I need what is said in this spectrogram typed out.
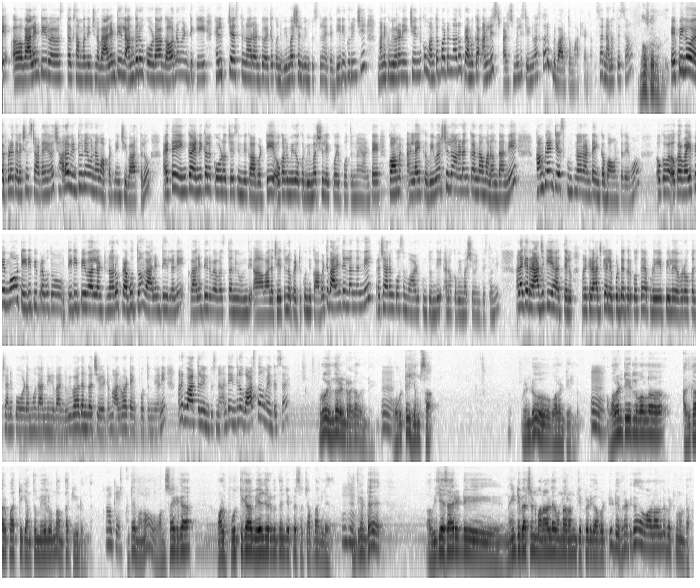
వాలంటీర్ వ్యవస్థకు సంబంధించిన వాలంటీర్లు అందరూ కూడా గవర్నమెంట్కి హెల్ప్ చేస్తున్నారంటూ అయితే కొన్ని విమర్శలు వినిపిస్తున్నాయి. అయితే దీని గురించి మనకు వివరణ ఇచ్చేందుకు మనతో పాటు ఉన్నారు ప్రముఖ అనలిస్ట్ అడుసుమిల్లి శ్రీనివాస్ గారు. ఇప్పుడు వారితో మాట్లాడదాం. సార్ నమస్తే సార్. నమస్కారం అండి. ఏపీలో ఎప్పుడైతే ఎలక్షన్ స్టార్ట్ అయ్యాయో చాలా వింటూనే ఉన్నాం అప్పటి నుంచి వార్తలు. అయితే ఇంకా ఎన్నికల కోడ్ వచ్చేసింది కాబట్టి ఒకరి మీద ఒకరు విమర్శలు ఎక్కువైపోతున్నాయి. అంటే కామన్ లైక్ విమర్శలు అనడం కన్నా మనం దాన్ని కంప్లైంట్ చేసుకుంటున్నారు అంటే ఇంకా బాగుంటుందేమో. ఒక ఒక వైపేమో టీడీపీ ప్రభుత్వం టీడీపీ వాళ్ళు అంటున్నారు ప్రభుత్వం వాలంటీర్లని వాలంటీర్ వ్యవస్థని ఉంది వాళ్ళ చేతిలో పెట్టుకుంది కాబట్టి వాలంటీర్లందరినీ ప్రచారం కోసం వాడుకుంటుంది అని ఒక విమర్శ వినిపిస్తుంది. అలాగే రాజకీయ హత్యలు మనకి రాజకీయాలు ఎప్పుడు దగ్గరకు వస్తాయి అప్పుడు ఏపీలో ఎవరో ఒకరు చనిపోవడము దాన్ని వివాదంగా చేయడం అలవాటు అయిపోతుంది అని మనకి వార్తలు వినిపిస్తున్నాయి. అంటే ఇందులో వాస్తవం ఎంత సార్? ఇప్పుడు ఇందులో రెండు రకాలండి. ఒకటి హింస రెండు వాలంటీర్లు. వాలంటీర్ల వల్ల అధికార పార్టీకి ఎంత మేలు ఉందో అంత కీడు ఉంది అంటే మనం వన్ సైడ్గా వాళ్ళు పూర్తిగా మేలు జరుగుతుందని చెప్పేసి చెప్పడానికి లేదు. ఎందుకంటే విజయసాయి రెడ్డి నైంటీ పర్సెంట్ మన వాళ్ళే ఉన్నారని చెప్పాడు కాబట్టి డెఫినెట్గా వాళ్ళ వాళ్ళే పెట్టుకుని ఉంటారు.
